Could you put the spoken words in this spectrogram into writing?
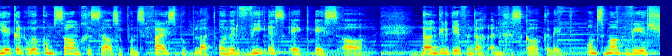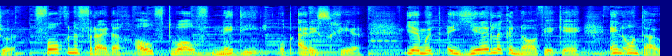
Jy kan ook kom saamgesels op ons Facebookblad onder WSXSA. Dankie dat jy vandag ingeskakel het. Ons maak weer so volgende Vrydag 0.30 net hier op RSG. Jy moet 'n heerlike naweek hê en onthou,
